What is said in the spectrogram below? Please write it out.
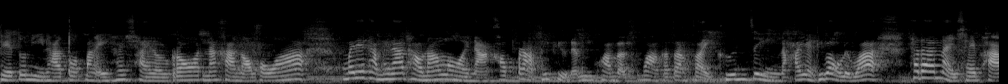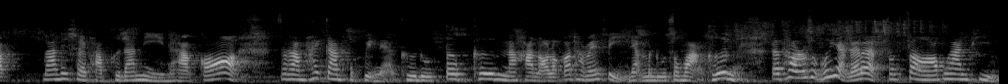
p a s t ตัวนี้นะคะ ตัวปังเองให้ใช้แล้วรอดนะคะเนาะเพราะว่าไม่ได้ทำให้หน้าเทาหน้าลอยนะเขาปรับให้ผิวเนี่ยมีความแบบสว่างกระจ่างใสขึ้นจริงนะคะ อย่างที่บอกเลยว่าถ้าด้านไหนใช้พับ ด้านที่ใช้พับคือด้านนี้นะคะ ก็จะทำให้การปกปิดเนี่ยคือดูเติบขึ้นนะคะเนาะแล้วก็ทำให้สีเนี่ยมันดูสว่างขึ้น แต่ถ้ารู้สึกว่าอยากได้แบบซอฟต์งานผิว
